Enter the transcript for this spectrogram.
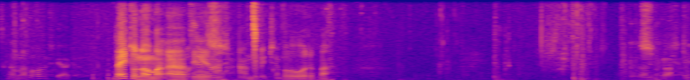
Skanował czy jak? Daj tu noma. A, ty nie... breachem. Kurwa. Jeden profil.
